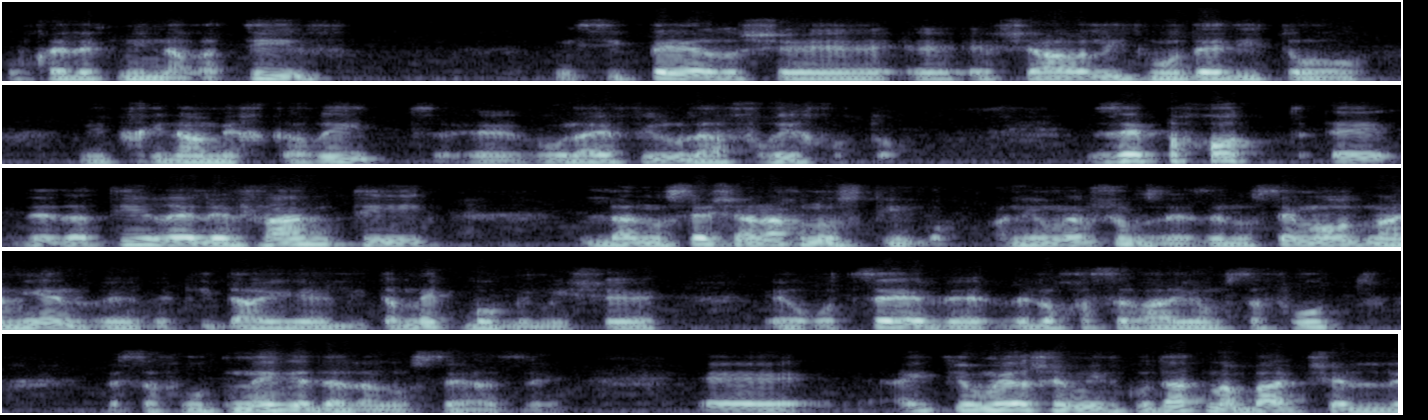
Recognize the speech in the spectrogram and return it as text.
הוא חלק מנרטיב, מסיפר שאפשר להתמודד איתו מבחינה מחקרית, ואולי אפילו להפריך אותו. זה פחות, לדעתי, רלוונטי לנושא שאנחנו עוסקים בו. אני אומר שוב, זה, זה נושא מאוד מעניין ו- וכדאי להתעמק בו במי שרוצה, ו- ולא חסרה היום ספרות, וספרות נגד על הנושא הזה. הייתי אומר שמנקודת מבט של,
